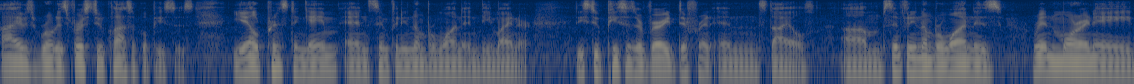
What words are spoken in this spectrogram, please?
Ives wrote his first two classical pieces, Yale Princeton Game and Symphony Number no. 1 in D minor. These two pieces are very different in styles. Um, Symphony Number no. 1 is written more in a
